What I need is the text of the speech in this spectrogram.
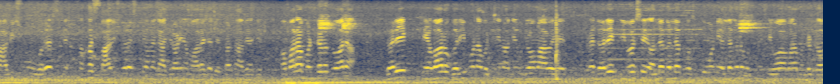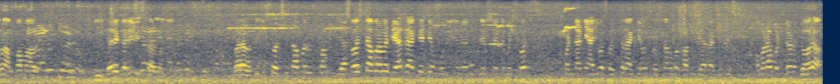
બાવીસમું વર્ષ છે. સખસ બાવીસ વર્ષથી અમે ગાજરાવાડીના મહારાજા બેસાડતા આવ્યા છે અમારા મંડળ દ્વારા દરેક તહેવારો ગરીબોના વચ્ચેનો આજે ઉજવવામાં આવે છે અને દરેક દિવસે અલગ અલગ વસ્તુઓની અલગ અલગ વસ્તુની સેવા અમારા મંડળ દ્વારા આપવામાં આવે છે. દરેક ગરીબ વિસ્તારમાં. બરાબર. બીજી સ્વચ્છતા પર પણ સ્વચ્છતા પર અમે ધ્યાન રાખીએ છીએ. મોદીજીનો ઉદ્દેશ છે કે ભાઈ સ્વચ્છ મંડળની આજુબાજુ સ્વચ્છ રાખીએ. અમે સ્વચ્છતાનું પણ ખાતું ધ્યાન રાખીએ છીએ. અમારા મંડળ દ્વારા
